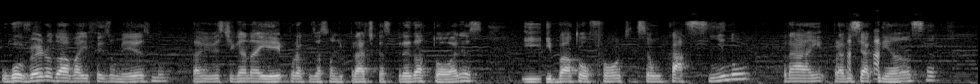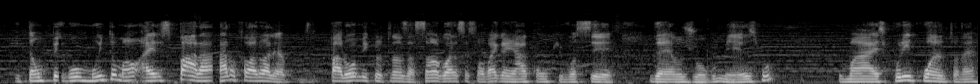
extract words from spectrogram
O governo do Havaí fez o mesmo, estava investigando a EA por acusação de práticas predatórias e, e Battlefront de ser um cassino para viciar criança. Então pegou muito mal. Aí eles pararam, falaram: olha, parou a microtransação, agora você só vai ganhar com o que você ganha no jogo mesmo. Mas por enquanto, né?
